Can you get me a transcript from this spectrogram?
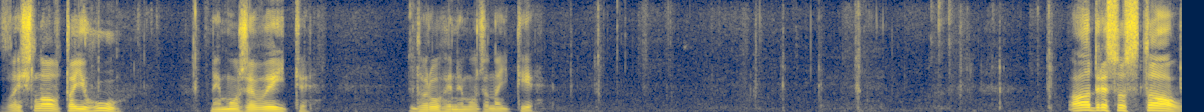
Зайшла в тайгу, не може вийти. Дороги не може знайти. Адрес остав.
